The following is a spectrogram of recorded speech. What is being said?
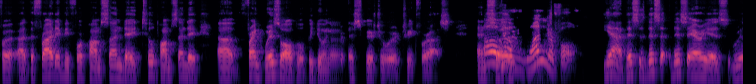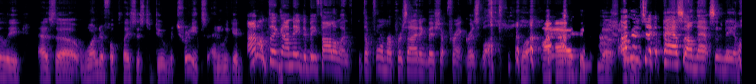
for uh, the Friday before Palm Sunday till Palm Sunday, uh, Frank Griswold will be doing a, a, spiritual retreat for us. And oh, so, wonderful! Yeah, this is this this area is really has uh, wonderful places to do retreats, and we could. I don't think I need to be following the former presiding bishop Frank Griswold. well, I think no. I'm going to take a pass on that, Sunil.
